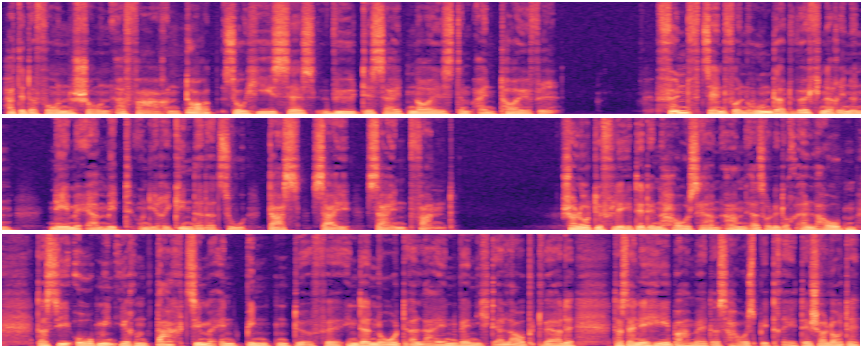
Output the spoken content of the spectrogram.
hatte davon schon erfahren. Dort, so hieß es, wüte seit neuestem ein Teufel. 15 von 100 Wöchnerinnen nehme er mit und ihre Kinder dazu, das sei sein Pfand. Charlotte flehte den Hausherrn an, er solle doch erlauben, dass sie oben in ihrem Dachzimmer entbinden dürfe, in der Not allein, wenn nicht erlaubt werde, dass eine Hebamme das Haus betrete. Charlotte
